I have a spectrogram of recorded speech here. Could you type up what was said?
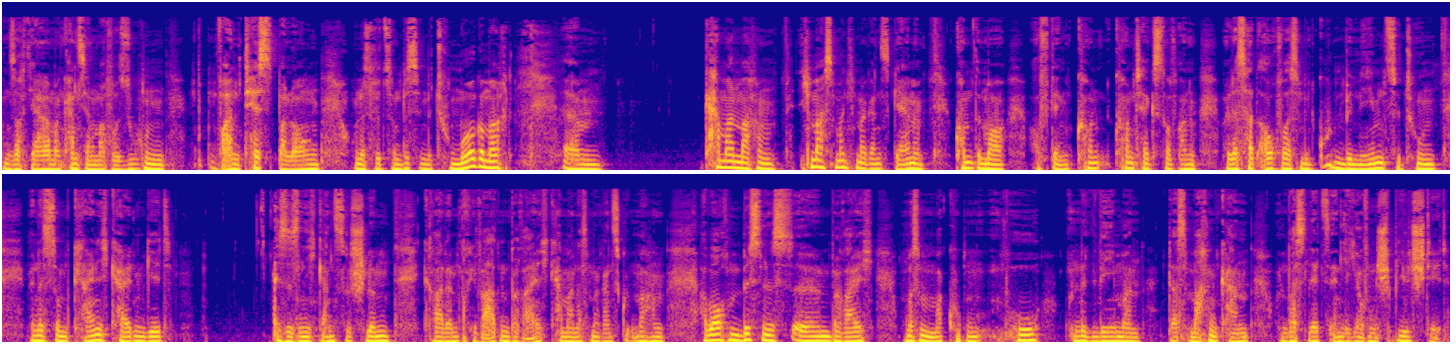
und sagt, ja, man kann es ja noch mal versuchen, war ein Testballon und es wird so ein bisschen mit Humor gemacht. Ähm, kann man machen. Ich mache es manchmal ganz gerne. Kommt immer auf den Kon Kontext drauf an, weil das hat auch was mit gutem Benehmen zu tun. Wenn es so um Kleinigkeiten geht, ist es nicht ganz so schlimm. Gerade im privaten Bereich kann man das mal ganz gut machen. Aber auch im Business-Bereich muss man mal gucken, wo und mit wem man das machen kann und was letztendlich auf dem Spiel steht.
